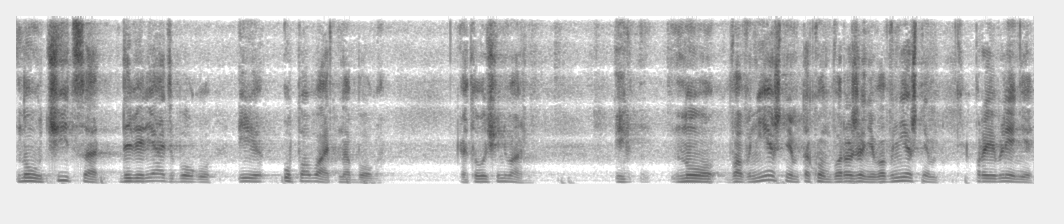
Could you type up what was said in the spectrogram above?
научиться доверять Богу и уповать на Бога. Это очень важно. И, но во внешнем таком выражении, во внешнем проявлении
